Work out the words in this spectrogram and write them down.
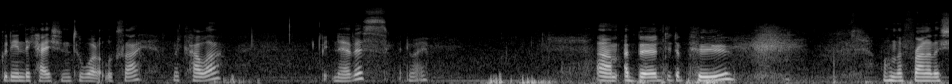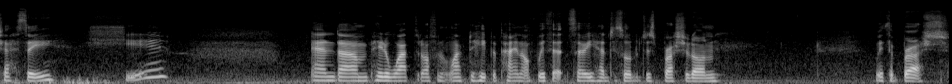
good indication to what it looks like, the colour. A bit nervous, anyway. Um, a bird did a poo on the front of the chassis here. And um, Peter wiped it off and it wiped a heap of paint off with it. So he had to sort of just brush it on with a brush.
